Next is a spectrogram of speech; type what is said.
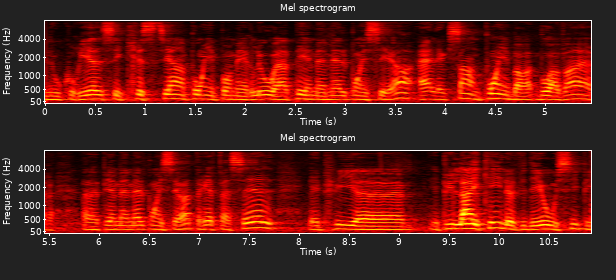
nos courriels, c'est christian.pomerleau à pmml.ca, alexandre.boisvert pmml.ca, très facile. Et puis, et puis likez la vidéo aussi, puis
